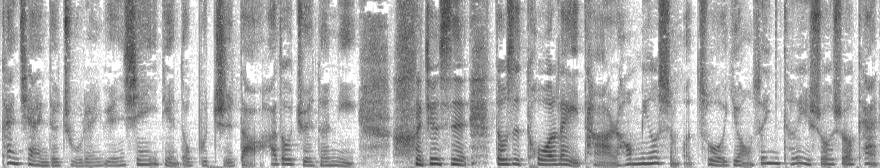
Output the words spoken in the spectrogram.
看起来你的主人原先一点都不知道，他都觉得你 就是都是拖累他，然后没有什么作用，所以你可以说说看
